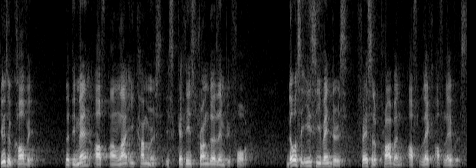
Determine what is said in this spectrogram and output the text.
Due to COVID, the demand of online e-commerce is getting stronger than before. Those EC vendors face the problem of lack of labors,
